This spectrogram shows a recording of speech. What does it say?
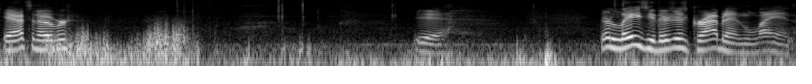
Yeah, that's an over. Yeah. They're lazy. They're just grabbing it and laying.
